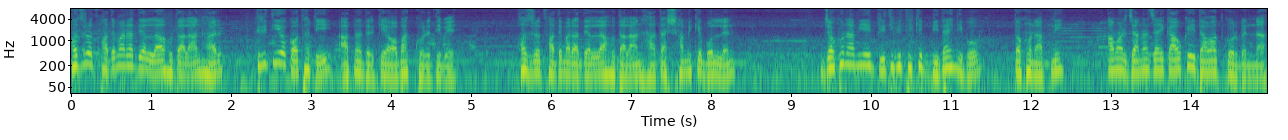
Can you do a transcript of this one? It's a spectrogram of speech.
হজরত ফাতেমা রাদি আল্লাহ আনহার তৃতীয় কথাটি আপনাদেরকে অবাক করে দিবে। হজরত ফাতেমা রাদি আল্লাহ আনহা তার স্বামীকে বললেন, যখন আমি এই পৃথিবী থেকে বিদায় নিব, তখন আপনি আমার জানাজায় কাউকেই দাওয়াত করবেন না।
